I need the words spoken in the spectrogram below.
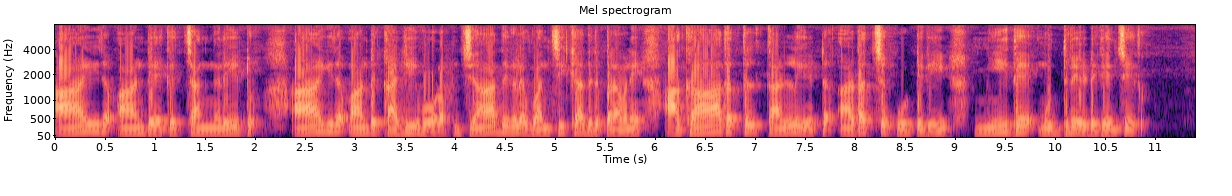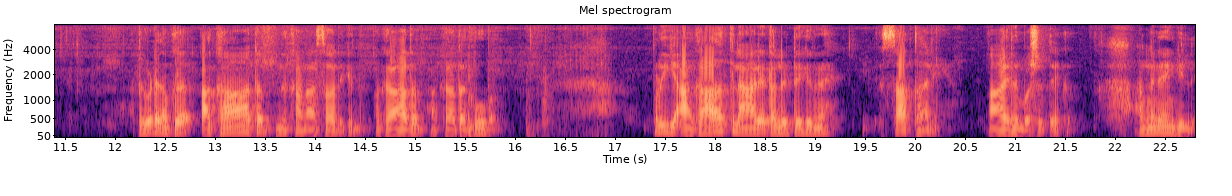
ആയിരം ആണ്ടേക്ക് ചങ്ങലയിട്ടു. ആയിരം ആണ്ട് കഴിയുവോളം ജാതികളെ വഞ്ചിക്കാതിരിപ്പാൻ അവനെ അഗാധത്തിൽ തള്ളിയിട്ട് അടച്ചു പൂട്ടുകയും മീതെ മുദ്രയിടുകയും ചെയ്തു. അപ്പോൾ ഇവിടെ നമുക്ക് അഗാധം എന്ന് കാണാൻ സാധിക്കുന്നു. അഗാധം അഗാധ കൂപം അപ്പോൾ ഈ അഗാധത്തിൽ ആരെ തള്ളിയിട്ടേക്കുന്നത്? സാത്താനെ ആയിരം വർഷത്തേക്ക്. അങ്ങനെയെങ്കിൽ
